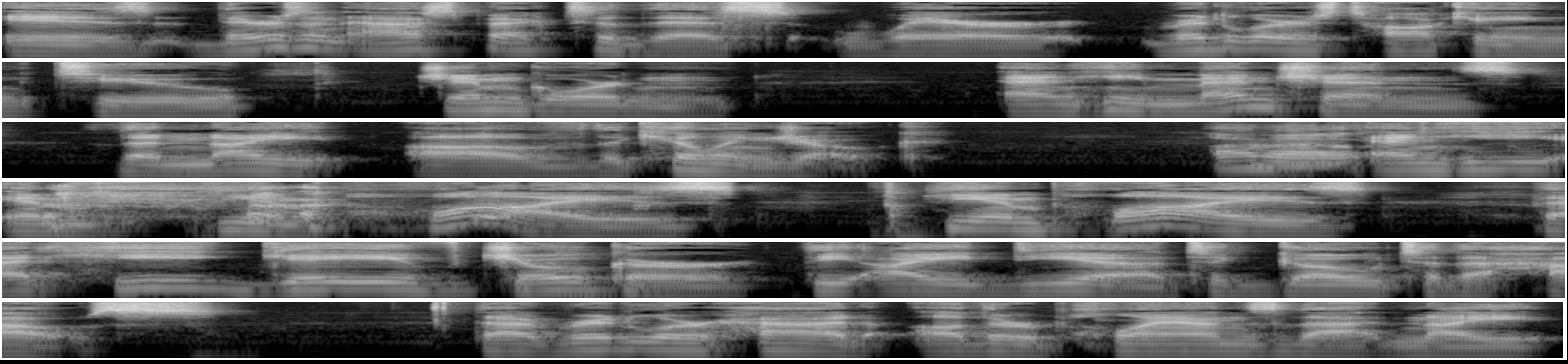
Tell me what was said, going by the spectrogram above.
is there's an aspect to this where Riddler is talking to Jim Gordon, and he mentions the night of the Killing Joke I'm out. and he Im- he implies he implies that he gave Joker the idea to go to the house. That Riddler had other plans that night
